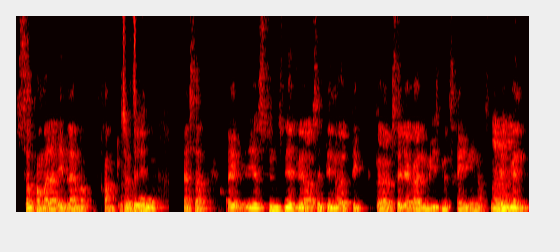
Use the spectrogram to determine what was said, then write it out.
Så kommer der et eller andet frem, du kan det. bruge. Altså, og jeg, jeg, synes virkelig også, at det er noget, det gør jeg selv, jeg gør det mest med træning og sådan noget, Mhm. men,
